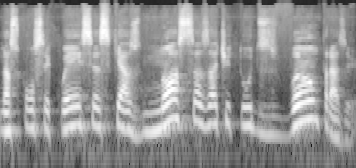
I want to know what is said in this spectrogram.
nas consequências que as nossas atitudes vão trazer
